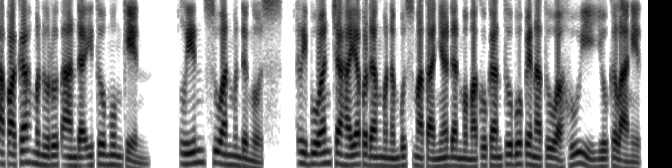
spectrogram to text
Apakah menurut Anda itu mungkin? Lin Xuan mendengus. Ribuan cahaya pedang menembus matanya dan memakukan tubuh penatua Hui Yu ke langit.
